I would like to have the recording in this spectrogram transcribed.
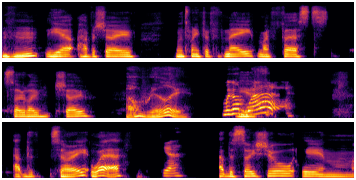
Mm-hmm. Yeah, I have a show on the 25th of May, my first solo show. Oh, really? Oh my god, yeah. where? At the sorry, where? Yeah. At the social in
